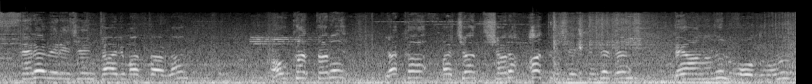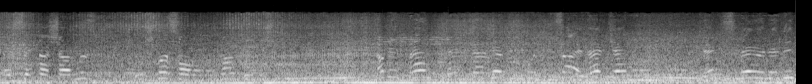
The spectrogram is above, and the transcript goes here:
sizlere vereceğim talimatlarla avukatları yaka paça dışarı atın şeklinde de beyanının olduğunu meslektaşlarımız duruşma salonundan duymuştur. Tabii ben kendilerine durumu izah ederken kendisine yönelik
